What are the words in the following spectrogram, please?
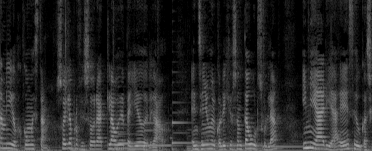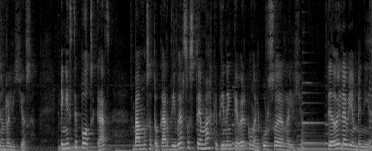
amigos, ¿cómo están? Soy la profesora Claudia Talledo Delgado. Enseño en el Colegio Santa Úrsula y mi área es educación religiosa. En este podcast vamos a tocar diversos temas que tienen que ver con el curso de religión. Te doy la bienvenida.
